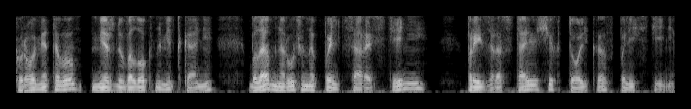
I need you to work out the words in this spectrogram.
Кроме того, между волокнами ткани была обнаружена пыльца растений, произрастающих только в Палестине.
